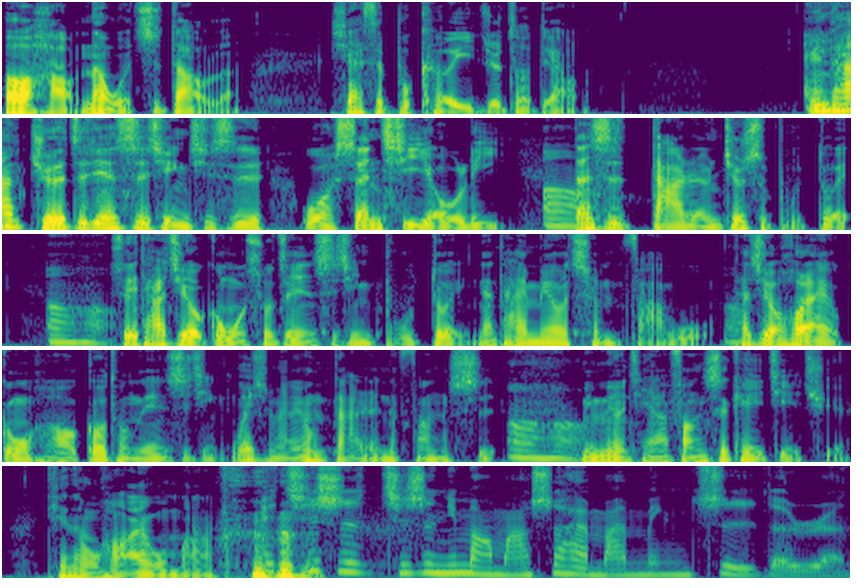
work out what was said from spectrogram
哦，好，那我知道了，下次不可以就走掉了。因为他哎觉得这件事情其实我生气有理，嗯但是打人就是不对，嗯所以他只有跟我说这件事情不对，那他也没有惩罚我，嗯他只有后来有跟我好好沟通这件事情，为什么要用打人的方式？嗯，明明有其他方式可以解决。天哪，我好爱我妈。哎、其 实其实你妈妈是还蛮明智的人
